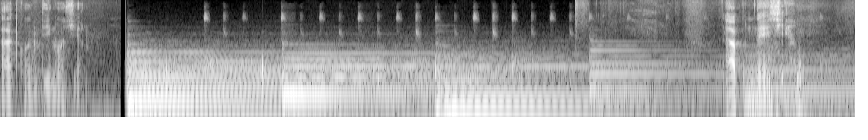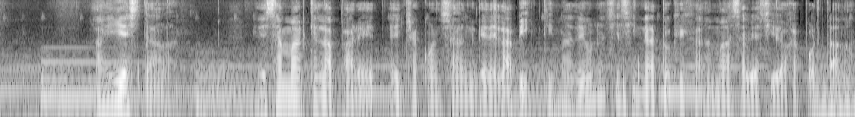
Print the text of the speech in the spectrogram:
a continuación. Amnesia. Ahí estaba, esa marca en la pared hecha con sangre de la víctima de un asesinato que jamás había sido reportado,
